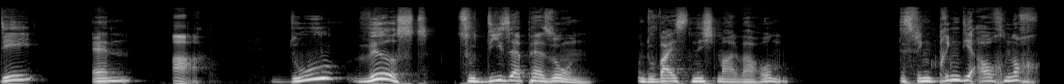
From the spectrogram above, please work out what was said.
DNA. Du wirst zu dieser Person, und du weißt nicht mal warum. Deswegen bringen dir auch noch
